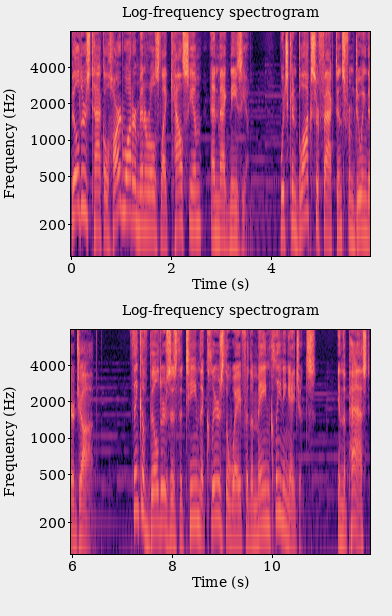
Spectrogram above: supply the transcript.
Builders tackle hard water minerals like calcium and magnesium, which can block surfactants from doing their job. Think of builders as the team that clears the way for the main cleaning agents. In the past,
